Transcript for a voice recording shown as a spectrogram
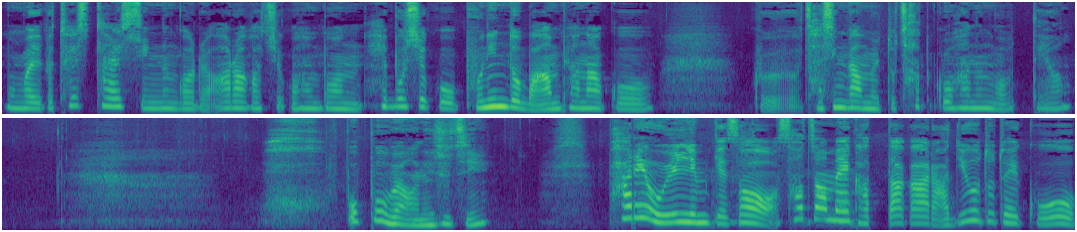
뭔가 이거 테스트 할 수 있는 거를 알아가지고 한번 해보시고 본인도 마음 편하고 그 자신감을 또 찾고 하는 거 어때요? 뽀뽀 왜 안 해주지? 8251님께서 서점에 갔다가 라디오도 되고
